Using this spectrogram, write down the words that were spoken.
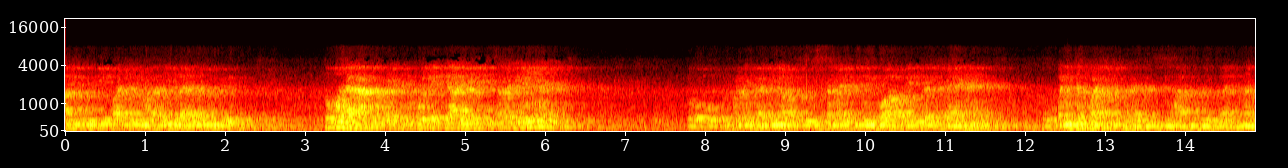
श्री द्वितीय पाटिल महाराज जी विराजमान हुए तो वो हैरान हो गए थे। बोले, क्या ये समय नहीं है? तो उन्होंने कहा अब तो इस समय जिनको आप देख कर आए हैं, वो पंचम पाटिल महाराज जी सिंहासन में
